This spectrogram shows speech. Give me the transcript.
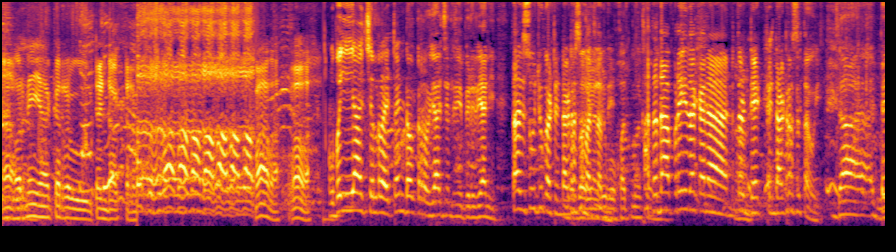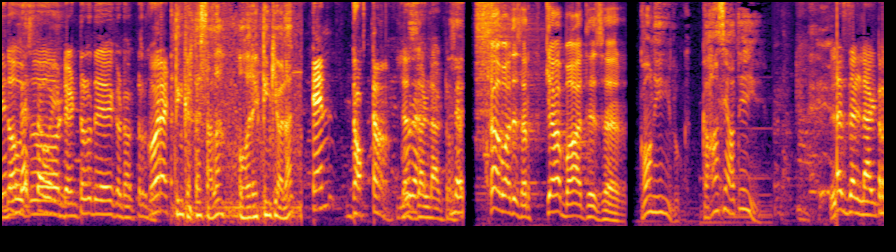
हाँ, और मैं यहाँ कर रहा हूँ टेन डॉक्टर वाह वाह वाह वाह भाई यहाँ चल रहा है टेन डॉक्टर और यहाँ चल रही है बिरयानी। ताजी सोचू का टेन डॉक्टर से मतलब है? खाता दा प्रेदा kana तो टेन डॉक्टर से हुई। टेन डेंटर दे का डॉक्टर गोरा एक्टिंग करता है साला ओवर एक्टिंग की औलाद? टेन डॉक्टर लज्जल डॉक्टर क्या बात है सर? क्या बात है सर? कौन है ये लोग? कहाँ से आते हैं ये? दस डॉक्टर।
